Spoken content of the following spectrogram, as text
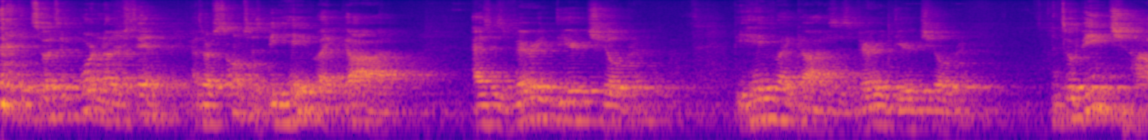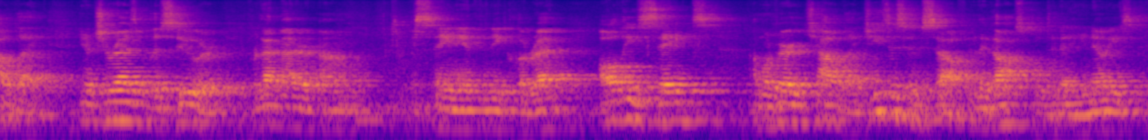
and so it's important to understand, as our psalm says, behave like God as his very dear children. Behave like God as his very dear children. And so being childlike, you know, Therese of Lisieux, or for that matter, um, St. Anthony Claret, all these saints, um, we're very childlike. Jesus himself in the gospel today, you know, he's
